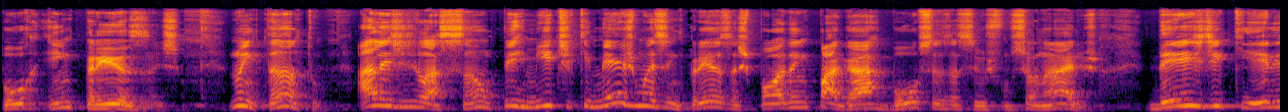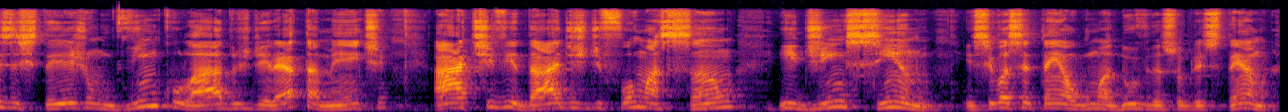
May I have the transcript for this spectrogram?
por empresas. No entanto, a legislação permite que mesmo as empresas podem pagar bolsas a seus funcionários desde que eles estejam vinculados diretamente a atividades de formação e de ensino. E se você tem alguma dúvida sobre esse tema,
